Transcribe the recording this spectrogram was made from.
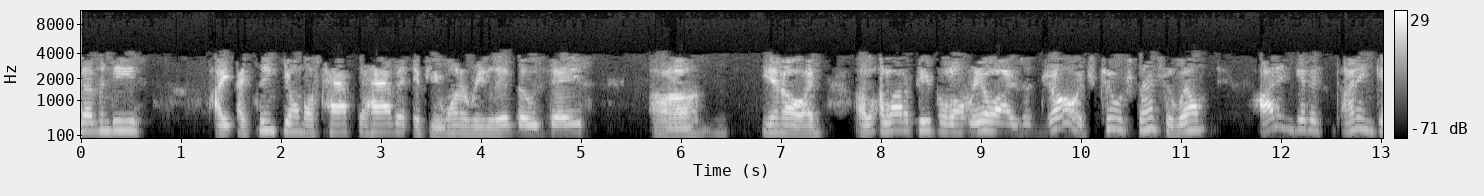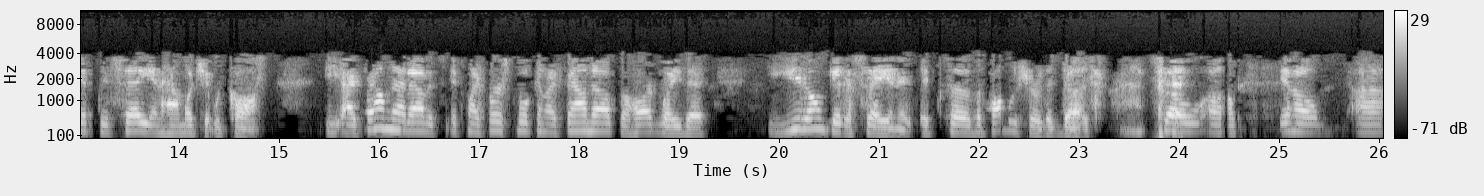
70s, I, I think you almost have to have it if you want to relive those days. Uh, you know, I, a, a lot of people don't realize that, Joe, it's too expensive. Well, I didn't get it. I didn't get to say in how much it would cost. I found that out. It's, it's my first book and I found out the hard way that you don't get a say in it. It's uh, the publisher that does. So, um, you know, uh,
